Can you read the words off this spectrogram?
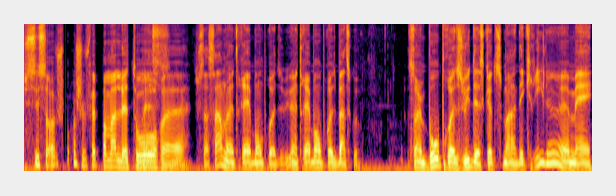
c'est ça, je pense que je fais pas mal le tour. Ben, euh. Ça semble un très bon produit. Un très bon produit. En tout cas, c'est un beau produit de ce que tu m'as décrit, là, mais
